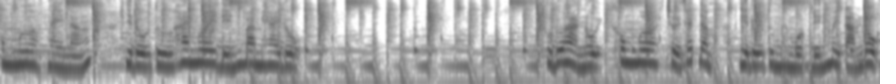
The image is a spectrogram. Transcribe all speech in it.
không mưa, ngày nắng, nhiệt độ từ 20 đến 32 độ. Thủ đô Hà Nội không mưa, trời rét đậm, nhiệt độ từ 11 đến 18 độ.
